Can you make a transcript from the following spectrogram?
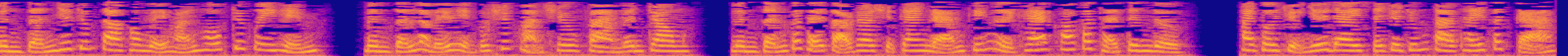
Bình tĩnh giúp chúng ta không bị hoảng hốt trước nguy hiểm. Bình tĩnh là biểu hiện của sức mạnh siêu phàm bên trong. Bình tĩnh có thể tạo ra sự can đảm khiến người khác khó có thể tin được. Hai câu chuyện dưới đây sẽ cho chúng ta thấy tất cả.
